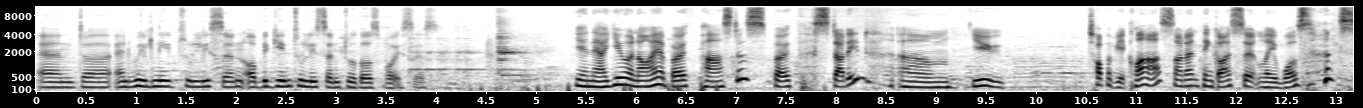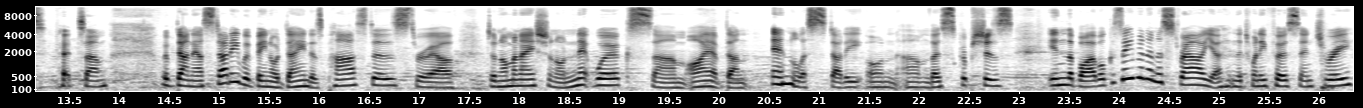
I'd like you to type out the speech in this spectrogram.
and uh, and we'll need to listen or begin to listen to those voices. Yeah, now you and I are both pastors, both studied. Um, you top of your class. I don't think I certainly wasn't, but um, we've done our study. We've been ordained as pastors through our denomination or networks. Um, I have done endless study on um, those scriptures in the Bible because even in Australia in the 21st century,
